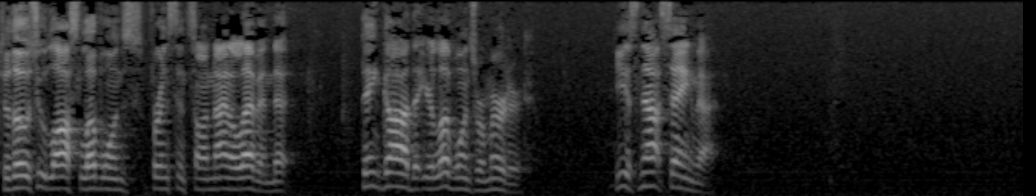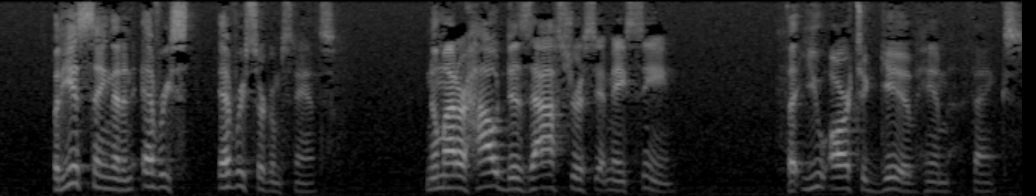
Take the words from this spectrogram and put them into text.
to those who lost loved ones, for instance, on 9 11, that thank God that your loved ones were murdered. He is not saying that. But he is saying that in every, every circumstance, no matter how disastrous it may seem, that you are to give him thanks.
